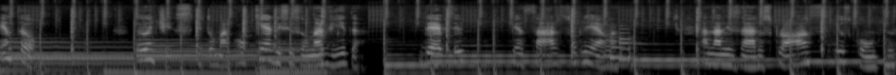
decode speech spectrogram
Então, antes de tomar qualquer decisão na vida, deve pensar sobre ela, analisar os prós e os contras,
